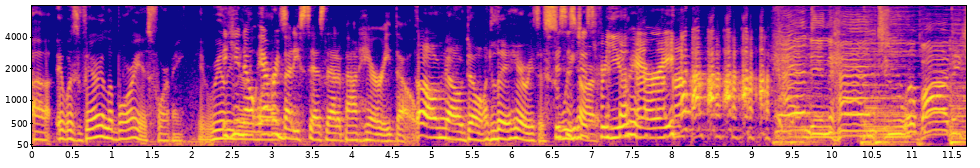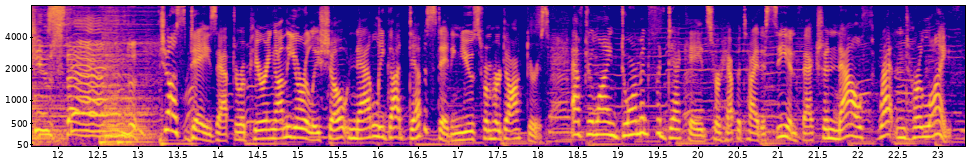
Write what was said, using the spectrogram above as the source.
uh, it was very laborious for me. It really, You really know, was. everybody says that about Harry, though. Oh no, don't. Harry's a this sweetheart. is just for you, Harry. hand in hand to a barbecue stand. Just days after appearing on The Early Show, Natalie got devastating news from her doctors. After lying dormant for decades, her hepatitis C infection now threatened her life.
